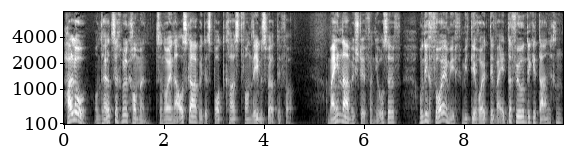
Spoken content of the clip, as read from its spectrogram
Hallo und herzlich willkommen zur neuen Ausgabe des Podcasts von Lebenswert TV. Mein Name ist Stefan Josef und ich freue mich, mit dir heute weiterführende Gedanken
